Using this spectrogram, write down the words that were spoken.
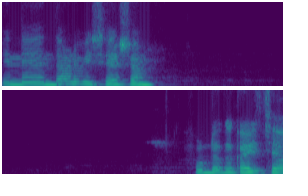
പിന്നെ എന്താണ് വിശേഷം? ഫുഡൊക്കെ കഴിച്ചോ?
